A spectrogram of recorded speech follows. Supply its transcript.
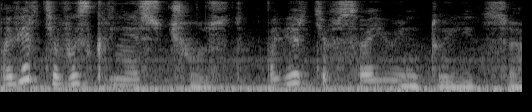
Поверьте в искренность чувств, поверьте в свою интуицию.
